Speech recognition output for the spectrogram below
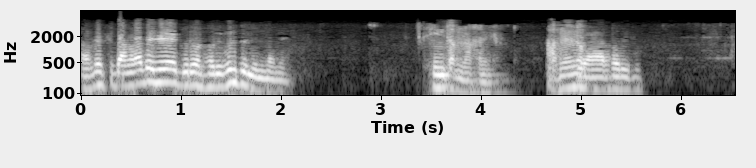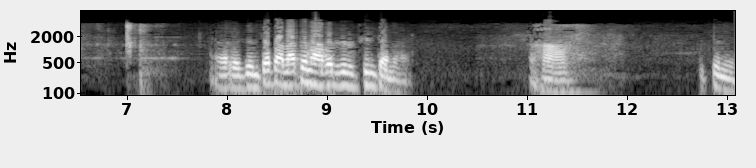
আপনি বাংলাদেশে গুরুন হরিপুর মানে? চিনতাম না খালি। আপনি আর হরিপুর আর জিন্তা টানা তো না করে চিন্তা না। হ্যাঁ। বুঝছেন নি?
